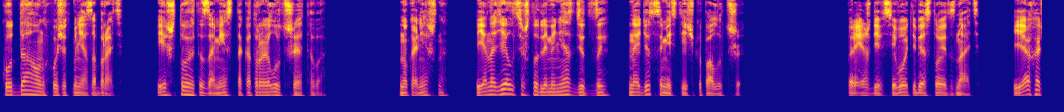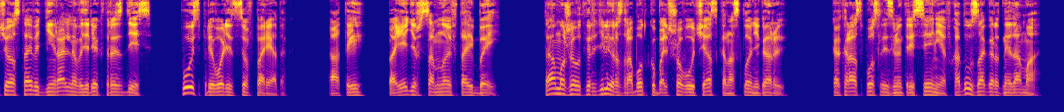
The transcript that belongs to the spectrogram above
Куда он хочет меня забрать? И что это за место, которое лучше этого? Ну, конечно, я надеялся, что для меня с Дюдзы найдется местечко получше. Прежде всего тебе стоит знать. Я хочу оставить генерального директора здесь. Пусть приводит все в порядок. А ты поедешь со мной в Тайбэй. Там уже утвердили разработку большого участка на склоне горы. Как раз после землетрясения в ходу загородные дома.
